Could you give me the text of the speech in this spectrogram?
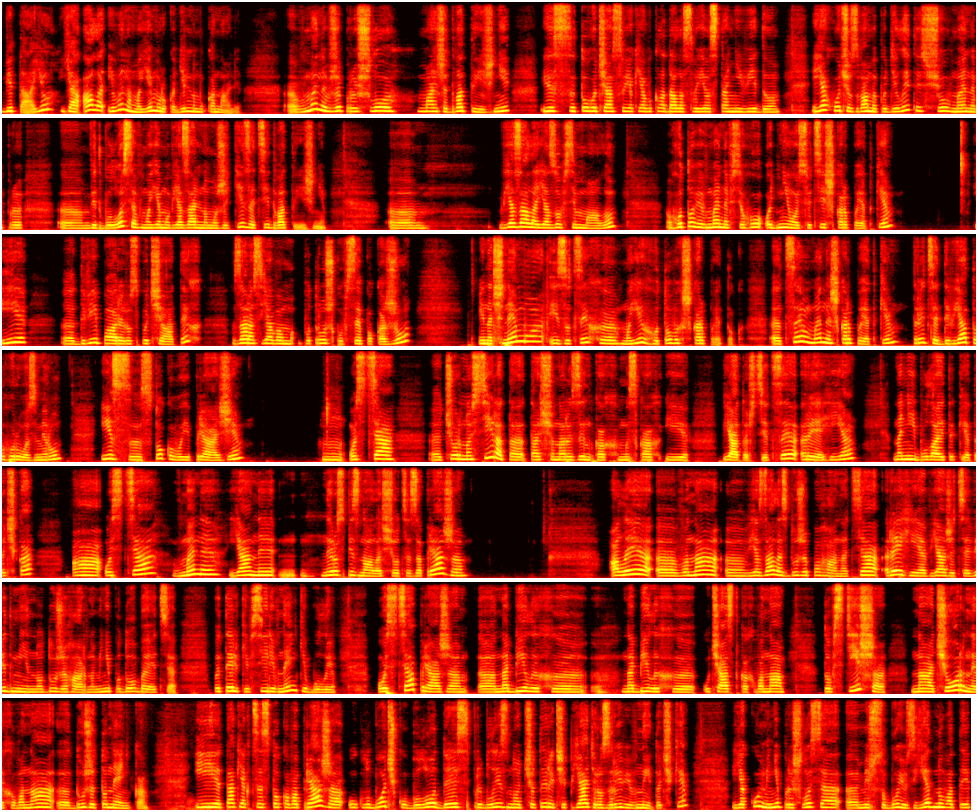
Вітаю, я Алла і ви на моєму рукодільному каналі. Е, В мене вже пройшло майже два тижні із того часу, як я викладала своє останнє відео. І я хочу з вами поділитись, що в мене е, відбулося в моєму в'язальному житті за ці два тижні. Е, В'язала я зовсім мало. Готові в мене всього одні ось оці шкарпетки. І дві пари розпочатих. Зараз я вам потрошку все покажу. І почнемо із оцих е, моїх готових шкарпеток. Е, Це у мене шкарпетки 39 розміру із е, стокової пряжі. Ось ця е, чорно-сіра, та, та, що на резинках, мисках і п'яточці, це регія. На ній була етикеточка. А ось ця в мене я не, не розпізнала, що це за пряжа, але е, вона е, в'язалась дуже погано. Ця регія в'яжеться відмінно, дуже гарно, мені подобається. Петельки всі рівненькі були. Ось ця пряжа е, на білих, на білих участках вона товстіша, на чорних вона е, дуже тоненька. І так як це стокова пряжа, у клубочку було десь приблизно 4 чи 5 розривів ниточки, яку мені прийшлося е, між собою з'єднувати.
